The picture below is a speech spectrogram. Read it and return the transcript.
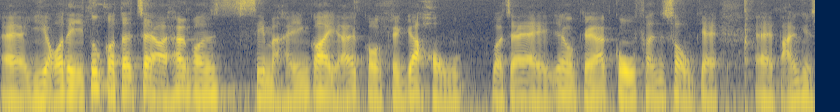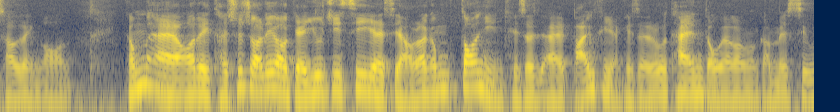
誒、而我哋亦都覺得即係香港市民係應該係有一個更加好或者係一個更加高分數嘅誒、版權修訂案。咁誒、我哋提出咗呢個嘅 UGC 嘅時候咧，咁當然其實誒、版權人其實都聽到有咁咁嘅消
